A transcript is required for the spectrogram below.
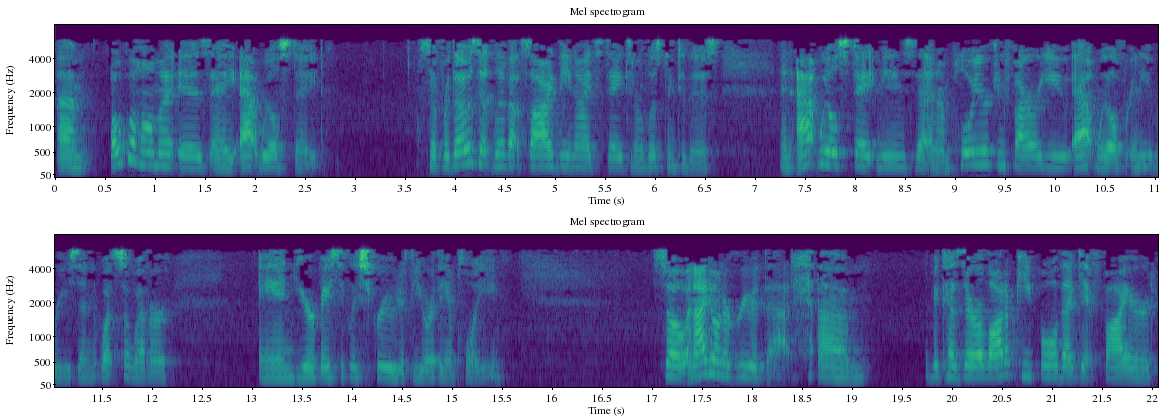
um, Oklahoma is a at-will state. So for those that live outside the United States and are listening to this, an at-will state means that an employer can fire you at will for any reason whatsoever, and you're basically screwed if you are the employee. So, and I don't agree with that, um, because there are a lot of people that get fired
